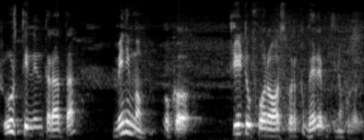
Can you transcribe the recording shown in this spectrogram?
ఫ్రూట్స్ తినిన తర్వాత మినిమం ఒక త్రీ టు ఫోర్ అవర్స్ వరకు వేరే తినకూడదు.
